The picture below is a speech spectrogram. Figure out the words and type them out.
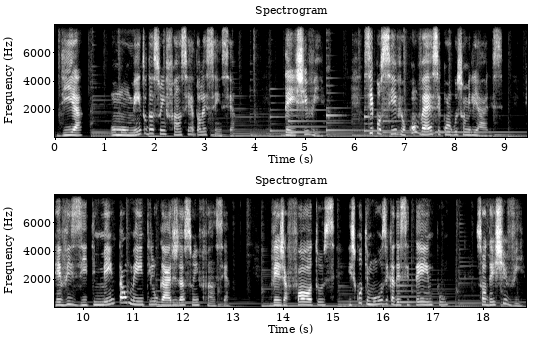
dia, um momento da sua infância e adolescência? Deixe vir. Se possível, converse com alguns familiares. Revisite mentalmente lugares da sua infância. Veja fotos, escute música desse tempo, só deixe vir,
